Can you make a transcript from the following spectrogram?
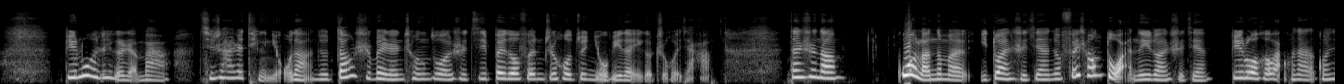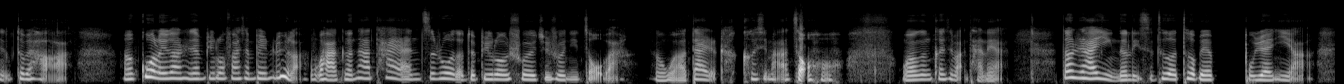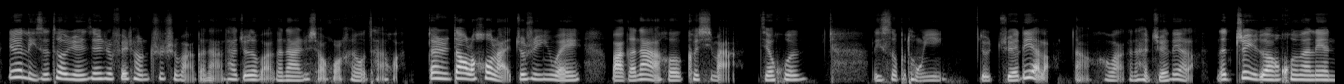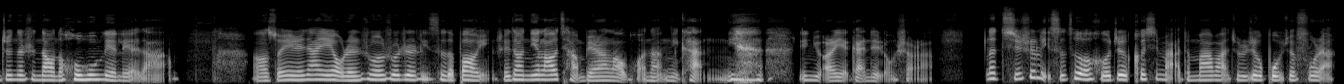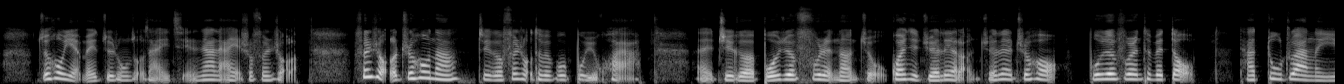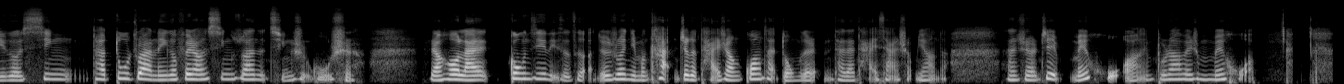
毕洛这个人吧，其实还是挺牛的，就当时被人称作是继贝多芬之后最牛逼的一个指挥家。但是呢，过了那么一段时间，就非常短的一段时间，毕洛和瓦格纳的关系特别好啊。然后过了一段时间，毕洛发现被绿了，瓦格纳泰然自若的对毕洛说一句：“说你走吧，我要带着科科西玛走，我要跟科西玛谈恋爱。”当时还引得李斯特特别。不愿意啊，因为李斯特原先是非常支持瓦格纳，他觉得瓦格纳这小伙很有才华。但是到了后来，就是因为瓦格纳和科西玛结婚，李斯特不同意，就决裂了啊，和瓦格纳决裂了。那这一段婚外恋真的是闹得轰轰烈烈的啊，啊，所以人家也有人说说这是李斯特的报应，谁叫你老抢别人老婆呢？你看你，你女儿也干这种事儿啊。那其实李斯特和这个科西玛的妈妈，就是这个伯爵夫人，最后也没最终走在一起，人家俩也是分手了。分手了之后呢，这个分手特别不不愉快啊，哎，这个伯爵夫人呢就关系决裂了。决裂之后，伯爵夫人特别逗，她杜撰了一个心，她杜撰了一个非常心酸的情史故事，然后来攻击李斯特，就是说你们看这个台上光彩夺目的人，他在台下什么样的？但是这没火，不知道为什么没火。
